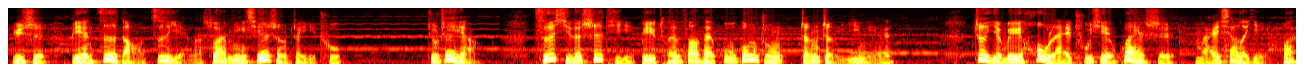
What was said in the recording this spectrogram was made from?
于是便自导自演了算命先生这一出。就这样，慈禧的尸体被存放在故宫中整整一年，这也为后来出现怪事埋下了隐患。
